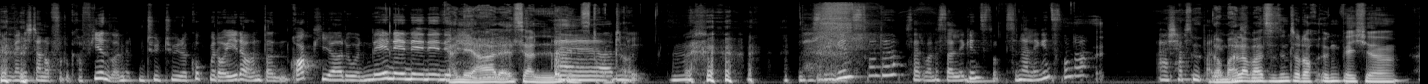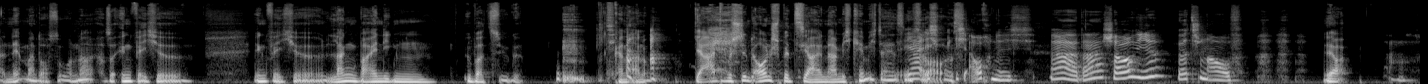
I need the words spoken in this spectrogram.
Wenn ich dann noch fotografieren soll mit einem Tütü, da guckt mir doch jeder und dann Rock hier, du. Nee, nee, nee, nee, nee. Ja, ja da ist ja Leggings äh, drunter. Nee. da ist Leggings drunter? Seit wann ist da Leggings drunter? Sind da Leggings drunter? Ah, ich hab's mit Normalerweise sind da doch irgendwelche, nennt man doch so, ne? Also irgendwelche, irgendwelche langbeinigen Überzüge. Keine Ahnung. Ja, hat bestimmt auch einen Spezialnamen. Ich kenne mich da jetzt nicht ja, so ich, aus. ich auch nicht. Ja, da, schau hier, hört schon auf. Ja. Ach,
